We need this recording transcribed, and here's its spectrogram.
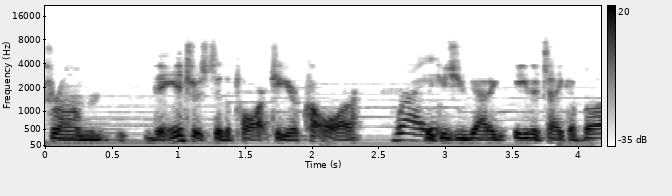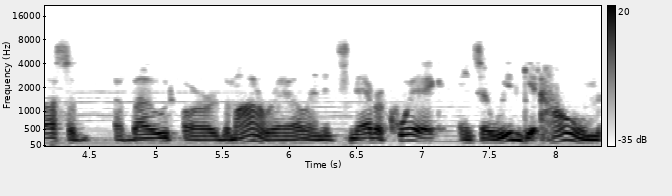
from the entrance to the park to your car. Right. because you got to either take a bus, a, a boat, or the monorail, and it's never quick. And so we'd get home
